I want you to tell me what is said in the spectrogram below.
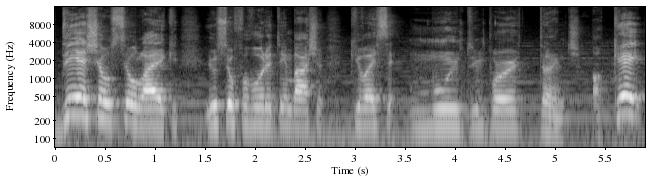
deixa o seu like e o seu favorito embaixo, que vai ser muito importante, ok?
